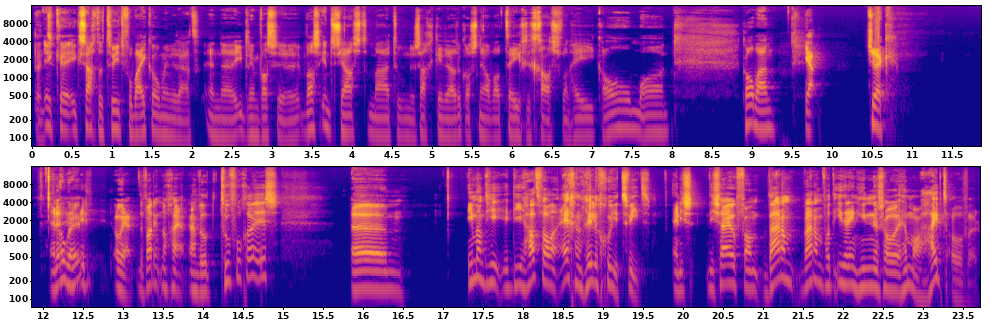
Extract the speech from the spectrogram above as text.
Ik, eh, ik zag de tweet voorbij komen inderdaad. En eh, iedereen was, eh, was enthousiast. Maar toen zag ik inderdaad ook al snel wat tegengas. Van hey, come on. Kom aan. Ja. Check. En, Oké. oh ja, wat ik nog aan, aan wil toevoegen is... ehm, iemand die, die had wel een, echt een hele goede tweet. En die, die zei ook van, waarom, waarom wordt iedereen hier zo helemaal hyped over?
